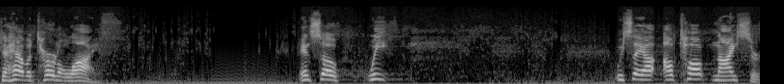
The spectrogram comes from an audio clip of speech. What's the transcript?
to have eternal life. And so we we say I'll, I'll talk nicer.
